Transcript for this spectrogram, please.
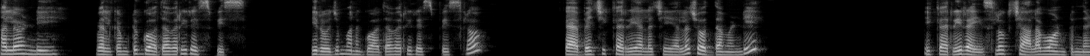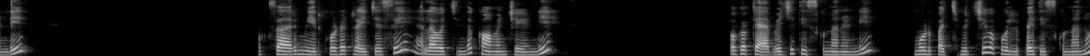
హలో అండి. Welcome to Godavari recipes. ఈరోజు మన గోదావరి రెసిపీస్‌లో క్యాబేజీ కర్రీ ఎలా చేయాలో చూద్దామండి. ఈ కర్రీ రైస్లో చాలా బాగుంటుందండి ఒకసారి మీరు కూడా ట్రై చేసి ఎలా వచ్చిందో కామెంట్ చేయండి. ఒక క్యాబేజీ తీసుకున్నానండి. మూడు పచ్చిమిర్చి, ఒక ఉల్లిపాయ తీసుకున్నాను.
